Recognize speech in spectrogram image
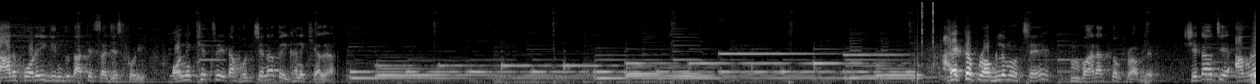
তারপরেই কিন্তু তাকে সাজেস্ট করি। অনেক ক্ষেত্রে এটা হচ্ছে না, তো এখানে খেয়াল রাখ। আরেকটা প্রবলেম হচ্ছে, মারাত্মক প্রবলেম সেটা হচ্ছে, আমরা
